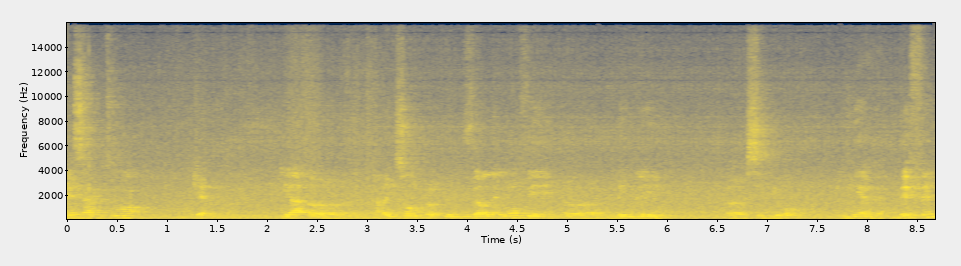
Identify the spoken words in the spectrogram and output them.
Exactement. Il y a, euh, par exemple, le gouvernement veut euh, régler euh, ses bureaux, il vient vers BFM,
